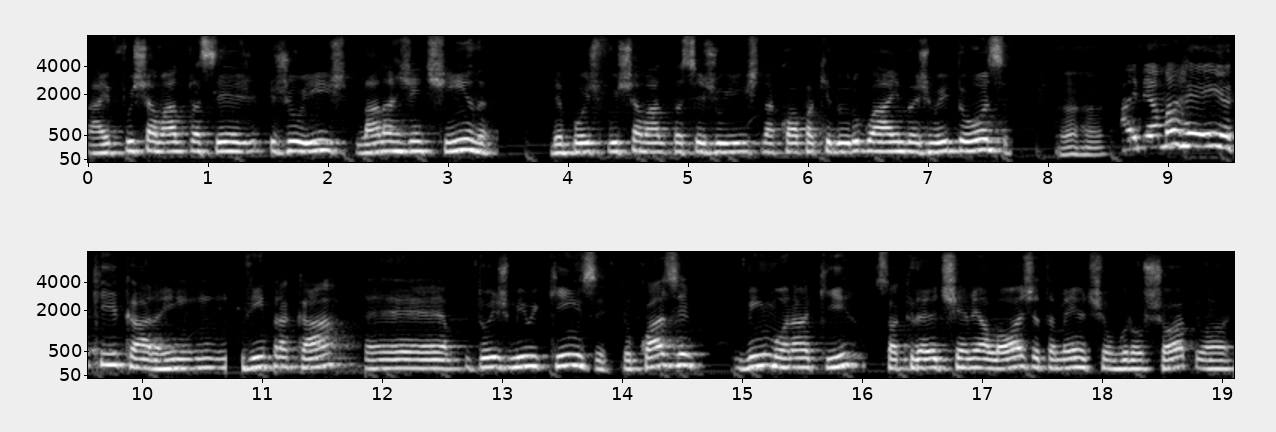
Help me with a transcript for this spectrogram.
Aí fui chamado para ser ju- juiz lá na Argentina. Depois fui chamado para ser juiz na Copa aqui do Uruguai em 2012. Aham. Aí me amarrei aqui, cara, em, em- em vim pra cá. É, 2015, eu quase vim morar aqui, só que daí eu tinha minha loja também, eu tinha um grow shop lá,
